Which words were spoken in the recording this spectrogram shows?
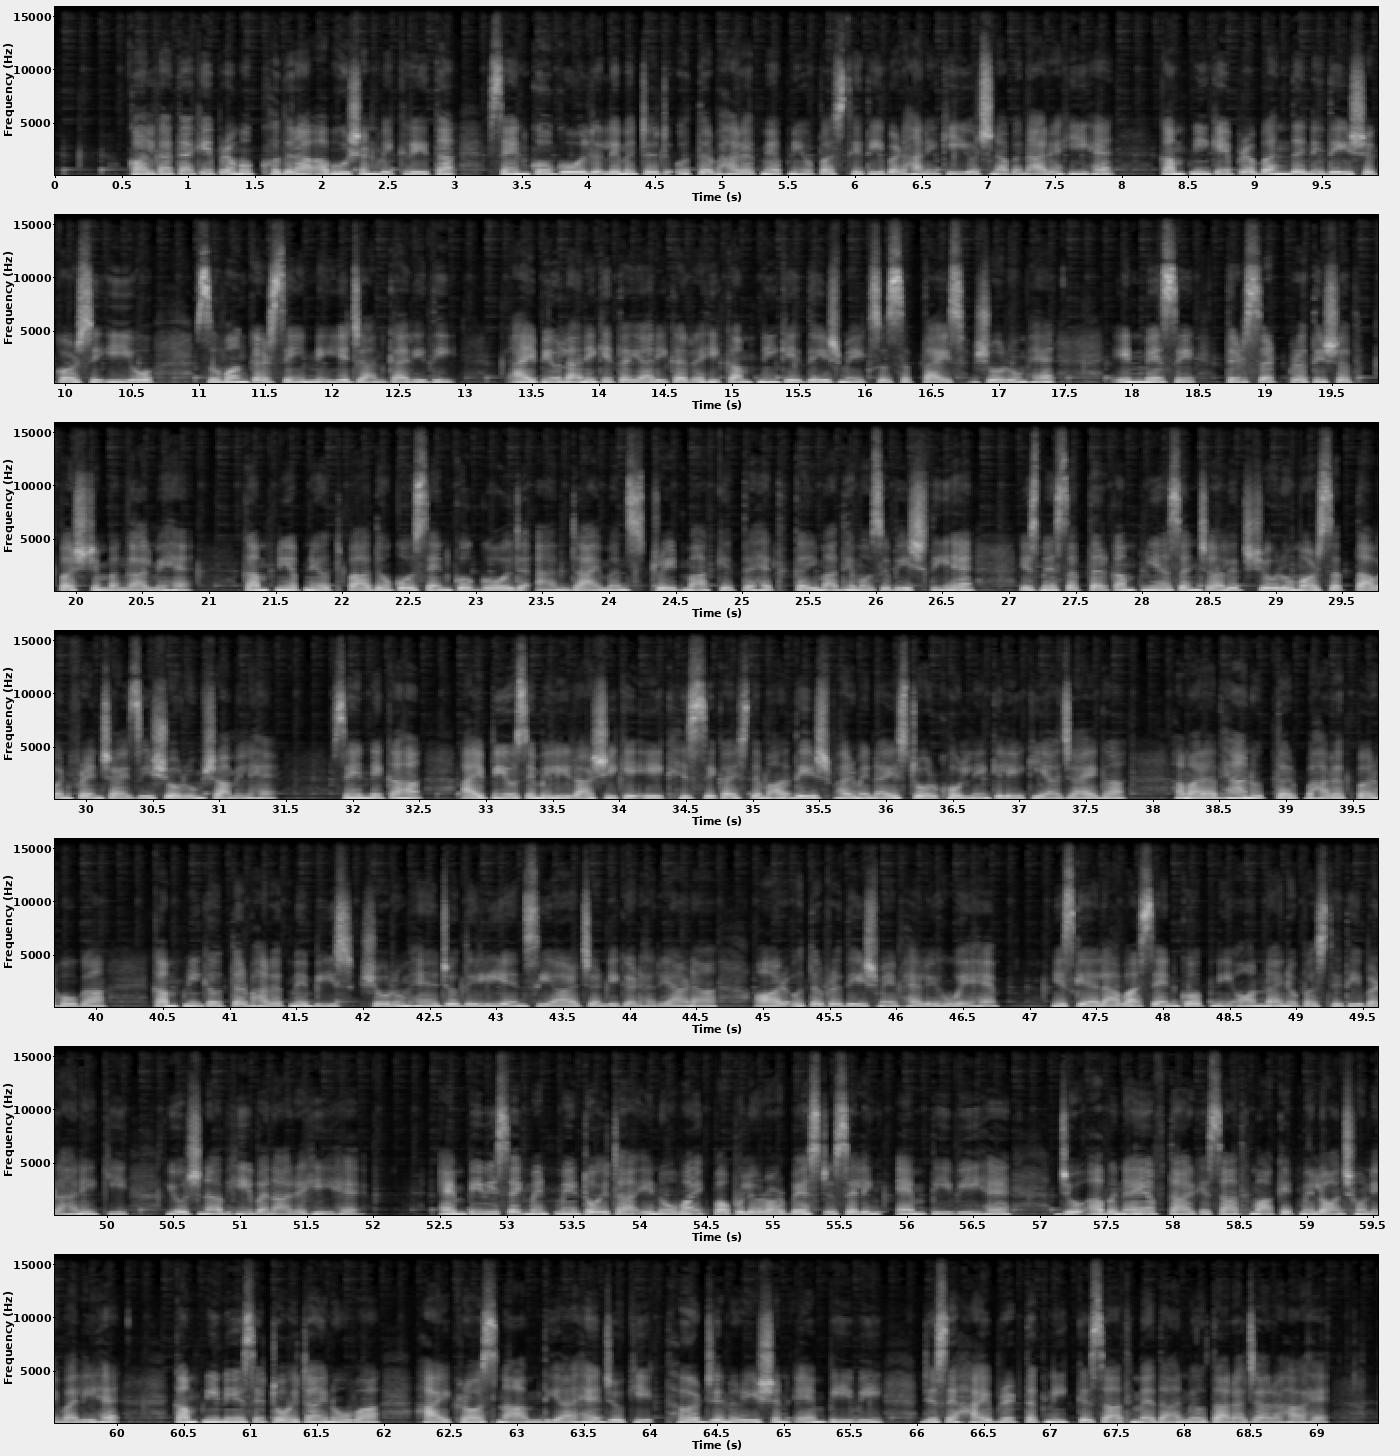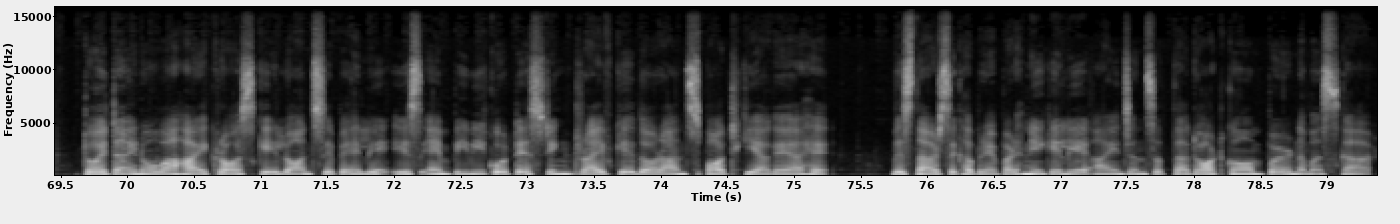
कोलकाता के प्रमुख खुदरा आभूषण विक्रेता सेनको गोल्ड लिमिटेड उत्तर भारत में अपनी उपस्थिति बढ़ाने की योजना बना रही है। कंपनी के प्रबंध निदेशक और सीईओ सुवंकर सेन ने ये जानकारी दी। आईपीओ लाने की तैयारी कर रही कंपनी के देश में 127 शोरूम हैं। इनमें से तिरसठ प्रतिशत पश्चिम बंगाल में हैं। कंपनी अपने उत्पादों को Senco gold and diamonds trademark के तहत कई माध्यमों से बेचती है। इसमें सत्तर कंपनियाँ, संचालित शोरूम और सत्तावन फ्रेंचाइजी शोरूम शामिल हैं। सेन ने कहा आईपीओ से मिली राशि के एक हिस्से का इस्तेमाल देश भर में नए स्टोर खोलने के लिए किया जाएगा। हमारा ध्यान उत्तर भारत पर होगा। कंपनी के उत्तर भारत में 20 शोरूम हैं, जो दिल्ली एनसीआर चंडीगढ़, हरियाणा और उत्तर प्रदेश में फैले हुए हैं। इसके अलावा सेन को अपनी ऑनलाइन उपस्थिति बढ़ाने की योजना भी बना रही है। एमपीवी सेगमेंट में टोयोटा इनोवा एक पॉपुलर और बेस्ट सेलिंग एमपीवी है, जो अब नए अवतार के साथ मार्केट में लॉन्च होने वाली है। कंपनी ने इसे टोयोटा इनोवा हाई क्रॉस नाम दिया है, जो कि एक थर्ड जनरेशन एम जिसे हाइब्रिड तकनीक के साथ मैदान में उतारा जा रहा है। टोयोटा इनोवा हाई क्रॉस के लॉन्च से पहले इस एमपीवी को टेस्टिंग ड्राइव के दौरान स्पॉट किया गया है। विस्तार से खबरें पढ़ने के लिए आई जनसत्ता डॉट कॉम पर नमस्कार।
